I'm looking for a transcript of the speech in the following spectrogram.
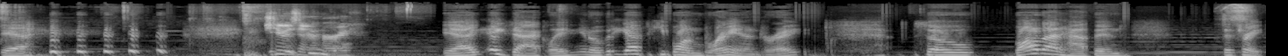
Yeah, She was in a hurry. yeah, exactly. You know, but you have to keep on brand, right? So while that happened, that's right.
